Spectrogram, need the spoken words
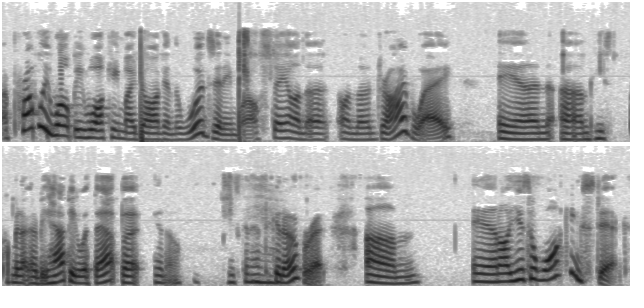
I probably won't be walking my dog in the woods anymore. I'll stay on the, on the driveway and, um, he's probably not going to be happy with that, but, you know, he's going to have Yeah. to get over it. Um, and I'll use a walking stick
